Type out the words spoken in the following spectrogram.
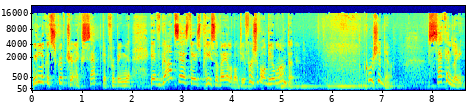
We look at Scripture and accept it for being real. If God says there's peace available to you, first of all, do you want it? Of course you do. Secondly,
